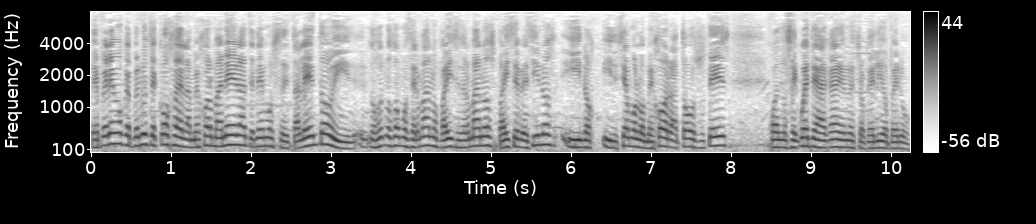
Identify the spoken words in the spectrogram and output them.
Esperemos que el Perú te coja de la mejor manera. Tenemos eh, talento y nosotros somos hermanos, países hermanos, países vecinos y, nos, y deseamos lo mejor a todos ustedes cuando se encuentren acá en nuestro querido Perú.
